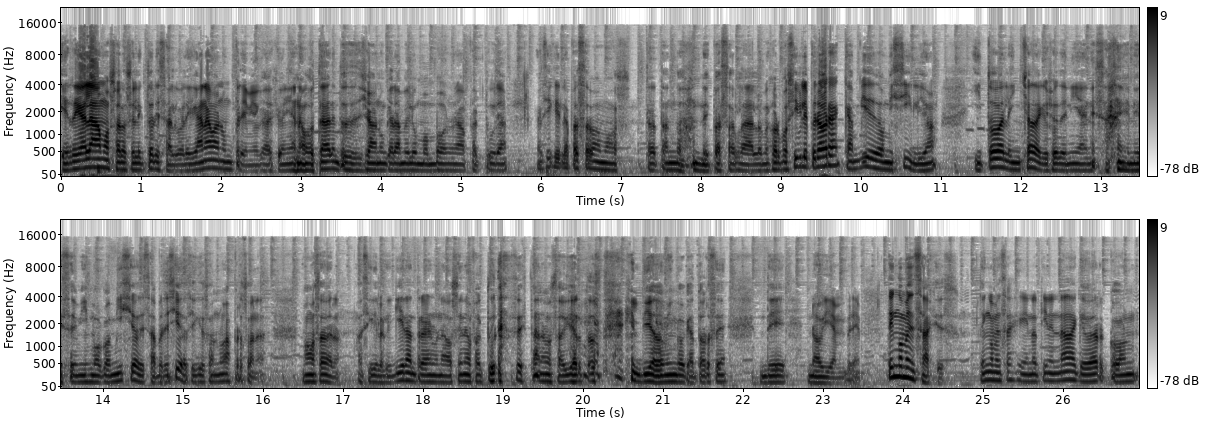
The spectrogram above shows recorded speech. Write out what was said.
eh, regalábamos a los electores algo. Le ganaban un premio cada vez que venían a votar, entonces se llevaban un caramelo, un bombón, una factura. Así que la pasábamos tratando de pasarla lo mejor posible, pero ahora cambié de domicilio y toda la hinchada que yo tenía en, esa, en ese mismo comicio desapareció, así que son nuevas personas. Vamos a ver, así que los que quieran traer una docena de facturas estamos abiertos el día domingo 14 de noviembre. Tengo mensajes, tengo mensajes que no tienen nada que ver con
